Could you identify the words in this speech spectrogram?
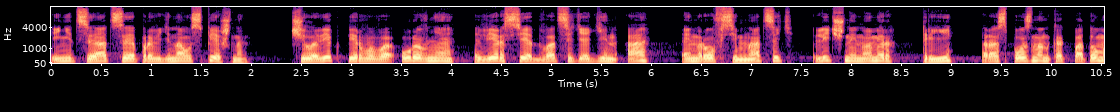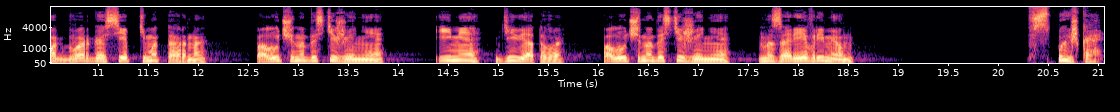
Инициация проведена успешно. Человек первого уровня, версия 21А, НРОВ-17, личный номер 3, распознан как потомок Дварга Септима Тарна, Получено достижение. Имя девятого. Получено достижение. На заре времен. Вспышка.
